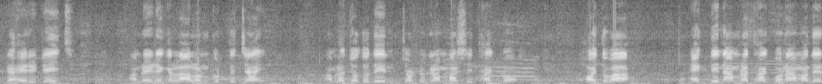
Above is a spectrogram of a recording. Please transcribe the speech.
একটা হেরিটেজ আমরা এটাকে লালন করতে চাই। আমরা যতদিন চট্টগ্রামবাসী থাকব, হয়তোবা একদিন আমরা থাকব না, আমাদের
